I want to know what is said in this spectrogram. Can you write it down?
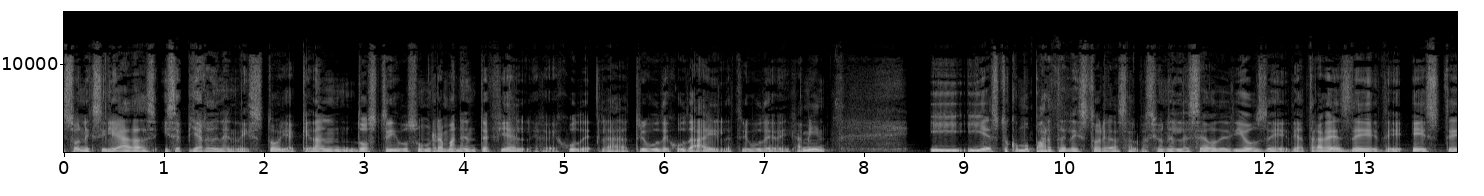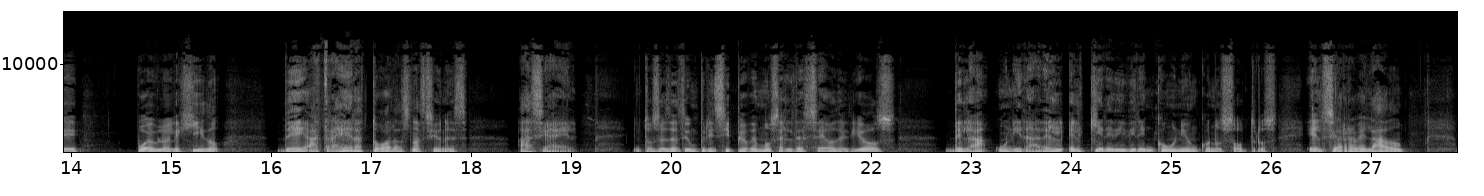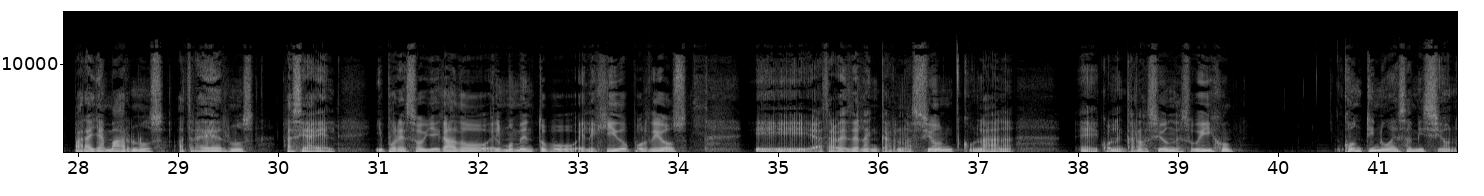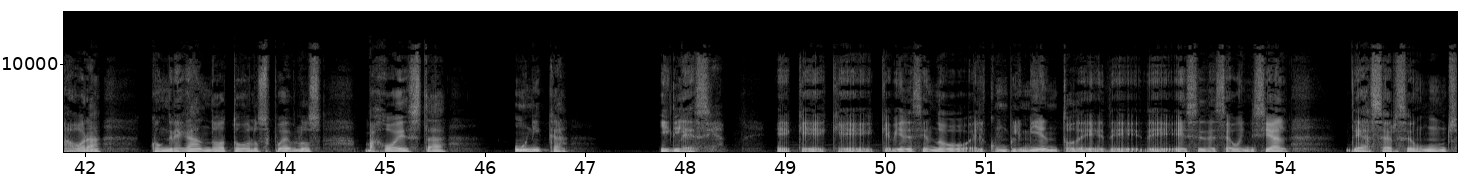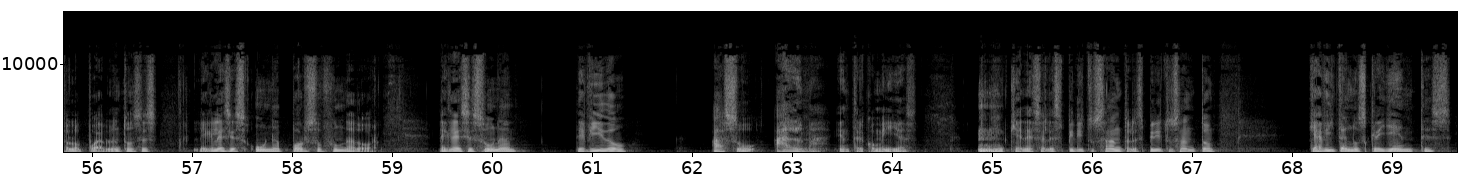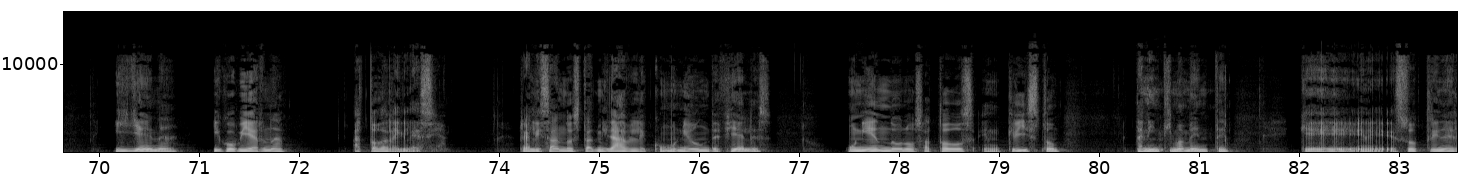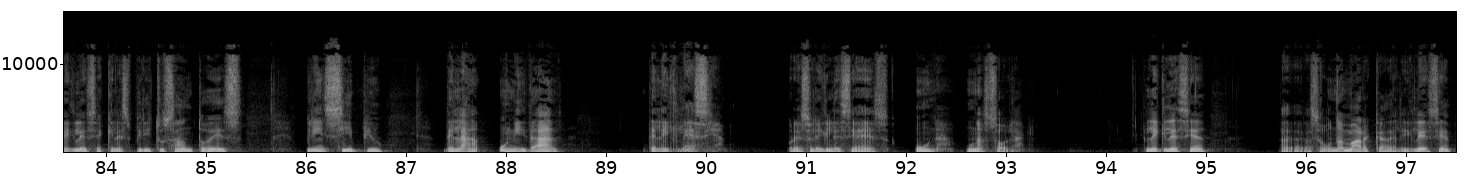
son exiliadas y se pierden en la historia. Quedan dos tribus, un remanente fiel, la tribu de Judá y la tribu de Benjamín. Y, esto como parte de la historia de la salvación, el deseo de Dios de, a través de, este pueblo elegido, de atraer a todas las naciones hacia Él. Entonces desde un principio vemos el deseo de Dios de la unidad. Él, quiere vivir en comunión con nosotros. Él se ha revelado para llamarnos, atraernos hacia Él. Y por eso llegado el momento elegido por Dios eh, a través de la encarnación, con la eh, con la encarnación de su Hijo, continúa esa misión, ahora congregando a todos los pueblos bajo esta única iglesia, eh, que, que, viene siendo el cumplimiento de, de, ese deseo inicial de hacerse un solo pueblo. Entonces, la iglesia es una por su fundador. La iglesia es una debido a su alma, entre comillas, quien es el Espíritu Santo. El Espíritu Santo que habita en los creyentes y llena y gobierna a toda la iglesia, realizando esta admirable comunión de fieles, uniéndonos a todos en Cristo tan íntimamente que es doctrina de la iglesia que el Espíritu Santo es principio de la unidad de la iglesia. Por eso la iglesia es una, una sola. La iglesia, la segunda marca de la iglesia,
